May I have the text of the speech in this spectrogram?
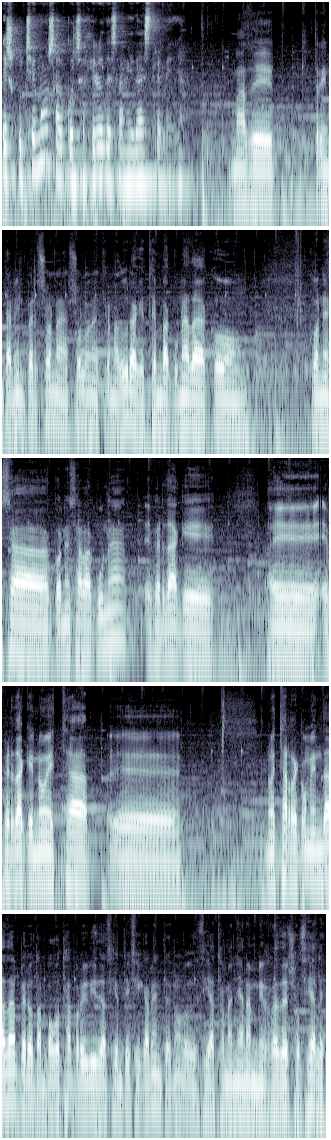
Escuchemos al consejero de Sanidad extremeño. Más de 30.000 personas solo en Extremadura que estén vacunadas con, con esa, con esa vacuna. Es verdad que, eh, es verdad que no está, eh, no está recomendada, pero tampoco está prohibida científicamente, ¿no? lo decía esta mañana en mis redes sociales.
